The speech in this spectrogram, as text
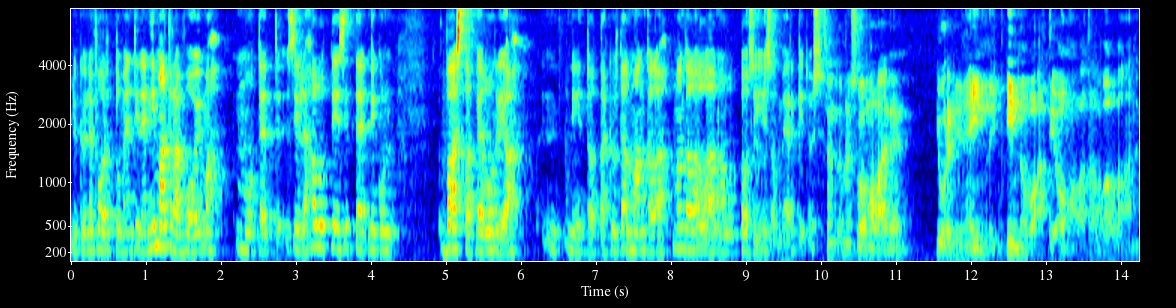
nykyinen Fortumentinen Imatran voima, mutta et sille haluttiin sitten niin kun vastapeluria, niin tota, kyllä täällä Mankala, Mankalalla on ollut tosi iso merkitys. Se on tämmöinen suomalainen juridinen innovaatio omalla tavallaan.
